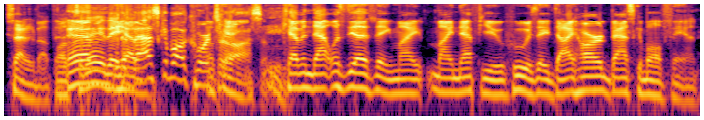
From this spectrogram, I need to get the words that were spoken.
excited about that. Well, Today they the have- basketball courts are awesome. Kevin, that was the other thing. My my nephew, who is a diehard basketball fan,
